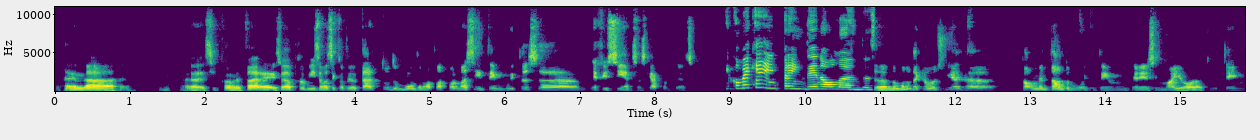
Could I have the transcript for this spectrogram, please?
na uh, se conectar, é, isso é a promessa, mas se conectar todo mundo numa plataforma assim, tem muitas uh, eficiências que acontecem. E como é que é empreender na Holanda? no mundo da tecnologia está aumentando muito, tem um interesse maior aqui, tem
